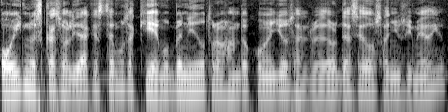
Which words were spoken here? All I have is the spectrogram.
hoy no es casualidad que estemos aquí, hemos venido trabajando con ellos alrededor de hace dos años y medio.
